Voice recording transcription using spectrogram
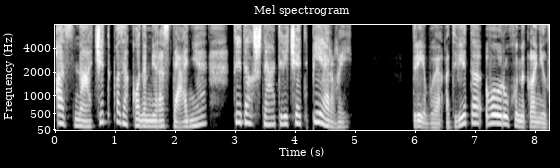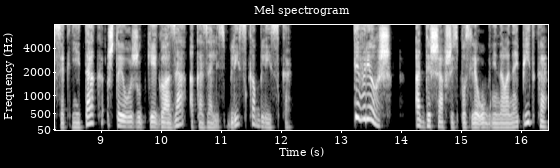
А значит, по законам мироздания, ты должна отвечать первой». Требуя ответа, Вауруху наклонился к ней так, что его жуткие глаза оказались близко-близко. «Ты врешь!» Отдышавшись после огненного напитка,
